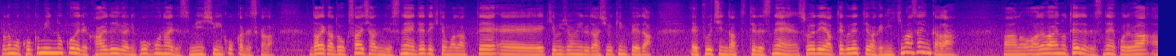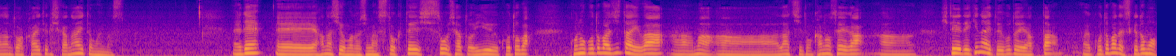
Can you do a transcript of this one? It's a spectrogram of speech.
これも国民の声で変える以外に方法ないです。民主主義国家ですから。誰か独裁者にですね出てきてもらって、えー、金正日だ習近平だ、えー、プーチンだって言ってですねそれでやってくれっていうわけにいきませんから。あの我々の手でですねこれはなんとか変えていくしかないと思います。で、えー、話を戻します特定失踪者という言葉この言葉自体はあまあ拉致の可能性があ否定できないということでやった言葉ですけども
